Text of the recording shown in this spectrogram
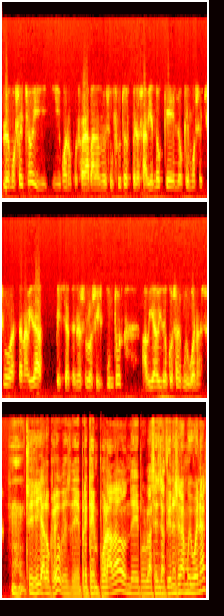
lo hemos hecho y, y, bueno, pues ahora va dando sus frutos, pero sabiendo que lo que hemos hecho hasta Navidad, pese a tener solo seis puntos, había habido cosas muy buenas. Sí, sí, ya lo creo, desde pretemporada, donde pues las sensaciones eran muy buenas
